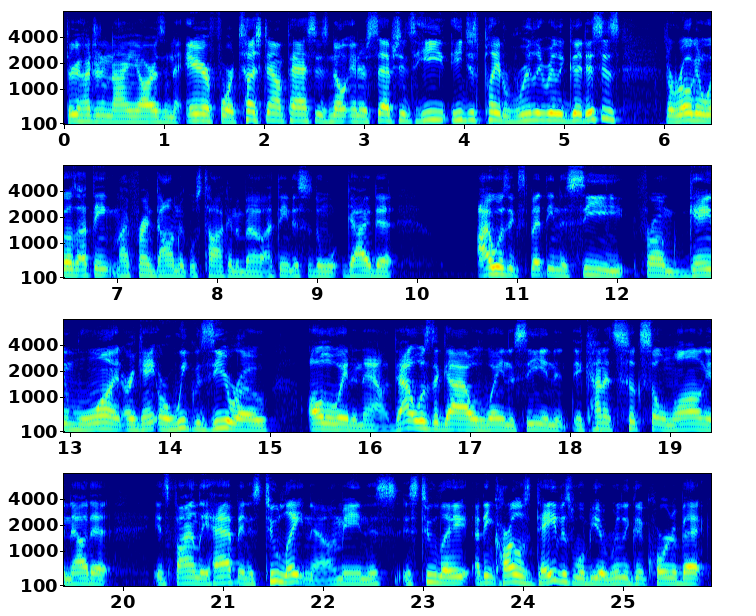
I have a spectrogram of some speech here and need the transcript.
309 yards in the air, four touchdown passes, no interceptions. He he just played really, really good. This is the Rogan Wells I think my friend Dominic was talking about. I think this is the guy that I was expecting to see from game one or game or week zero all the way to now. That was the guy I was waiting to see, and it, it kind of took so long. And now that it's finally happened, it's too late now. I mean, it's it's too late. I think Carlos Davis will be a really good quarterback.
